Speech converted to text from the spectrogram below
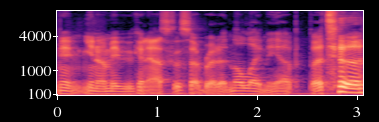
you know, maybe we can ask the subreddit and they'll light me up, but uh,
